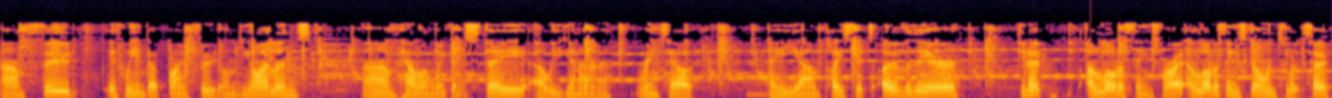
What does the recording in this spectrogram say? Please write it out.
um, food, if we end up buying food on the islands, um, how long we're going to stay, are we going to rent out a um, place that's over there, you know, a lot of things, right? A lot of things go into it. So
